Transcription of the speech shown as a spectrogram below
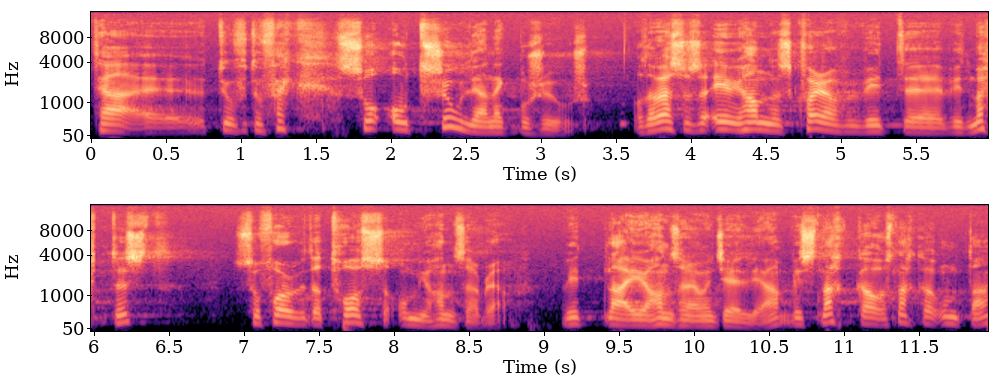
Det, du, du fikk så utrolig enn jeg borsjord. Og det var så at Johannes hver av vi, vi møttes, så får vi da ta oss om Johannes brev. Vi, nei, Johannes evangelie. Vi snakket og snakket om det.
